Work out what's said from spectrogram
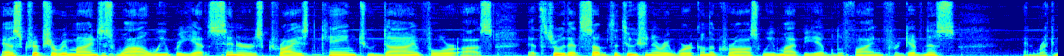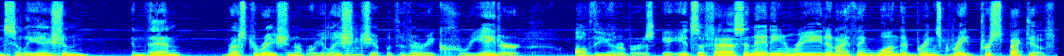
as Scripture reminds us, while we were yet sinners, Christ came to die for us. That through that substitutionary work on the cross, we might be able to find forgiveness and reconciliation, and then restoration of a relationship with the very Creator of the universe. It's a fascinating read, and I think one that brings great perspective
